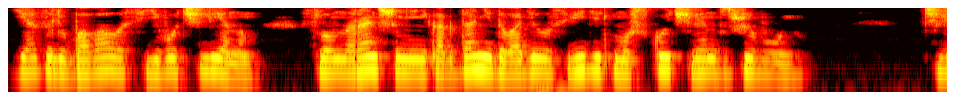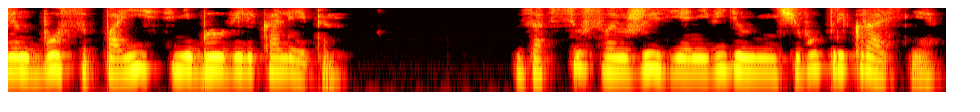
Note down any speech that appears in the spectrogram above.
Я залюбовалась его членом, словно раньше мне никогда не доводилось видеть мужской член вживую. Член босса поистине был великолепен. За всю свою жизнь я не видела ничего прекраснее,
